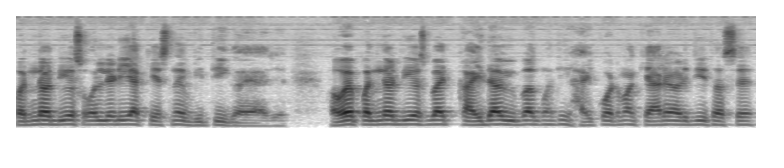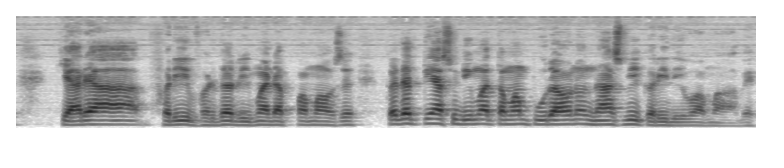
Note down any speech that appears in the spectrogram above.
પંદર દિવસ ઓલરેડી આ કેસને વીતી ગયા છે. હવે પંદર દિવસ બાદ કાયદા વિભાગમાંથી હાઈકોર્ટમાં ક્યારે અરજી થશે? ક્યારે આ ફરી ફર્ધર રિમાન્ડ આપવામાં આવશે. કદાચ ત્યાં સુધીમાં તમામ પુરાવાનો નાશ બી કરી દેવામાં આવે.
